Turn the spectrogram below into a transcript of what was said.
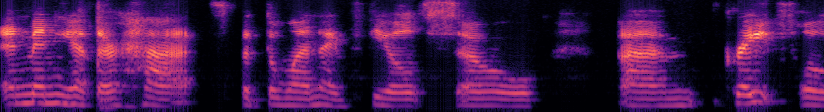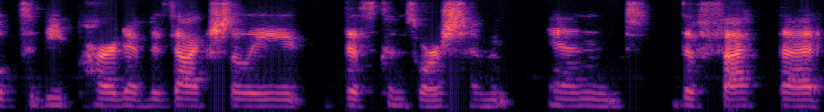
and many other hats, but the one I feel so um, grateful to be part of is actually this consortium and the fact that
